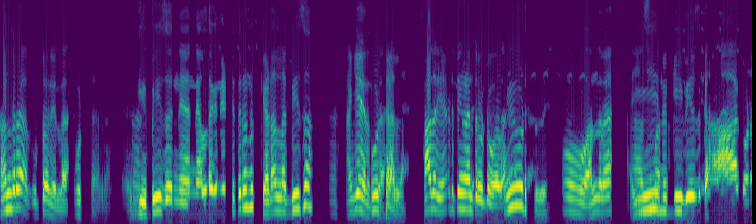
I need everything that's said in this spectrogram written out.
ಅಂದ್ರೆ ಅದು ಹುಟ್ಟೋದಿಲ್ಲ. ಹುಟ್ಟಲ್ಲ. ಬೀಜ ನೆಲದಾಗ ನೆಟ್ಟಿದ್ರು ಕೆಡಲ್ಲ ಬೀಜ ಹಂಗೆ ಹುಟ್ಟಲ್ಲ. ಆದ್ರೆ ಎರಡು ತಿಂಗಳಂತ ಹುಟ್ಟುವಾಗ ಹುಡ್ತದೆ ಓಹ್ ಅಂದ್ರ ಈ ನುಗ್ಗಿ ಬೀಜಕ್ಕೆ ಆ ಗುಣ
